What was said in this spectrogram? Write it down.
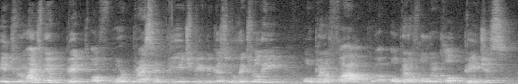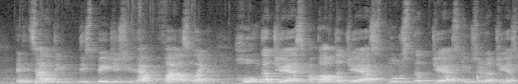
It reminds me a bit of WordPress and PHP because you literally open a file, open a folder called pages, and inside of the, these pages you have files like home.js, about.js, post.js, user.js,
